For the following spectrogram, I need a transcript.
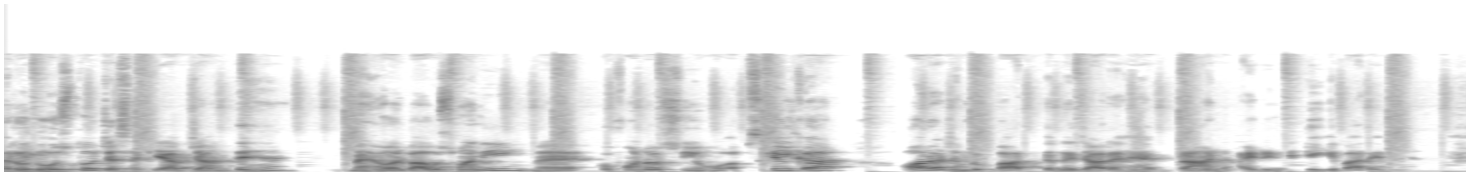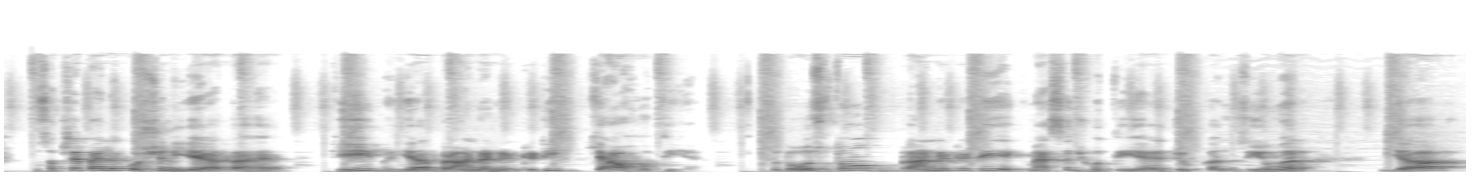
हेलो दोस्तों, जैसा कि आप जानते हैं, मैं हूँ अरबाब उस्मानी, मैं को फाउंडर सी हूँ अपस्किल का, और आज हम लोग बात करने जा रहे हैं ब्रांड आइडेंटिटी के बारे में। तो सबसे पहले क्वेश्चन ये आता है कि भैया ब्रांड आइडेंटिटी क्या होती है? तो दोस्तों ब्रांड आइडेंटिटी एक मैसेज होती है जो कंज्यूमर या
